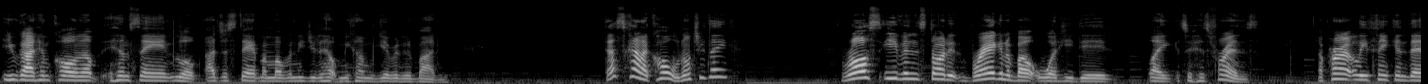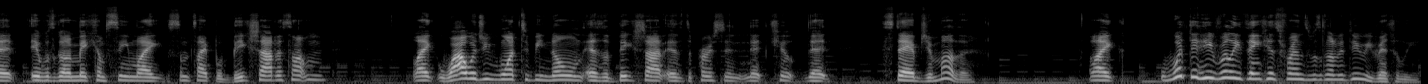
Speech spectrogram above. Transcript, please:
you got him calling up him saying, Look, I just stabbed my mother, need you to help me come get rid of the body. That's kind of cold, don't you think? Ross even started bragging about what he did, like to his friends. Apparently thinking that it was gonna make him seem like some type of big shot or something. Like, why would you want to be known as a big shot as the person that killed that stabbed your mother? Like, what did he really think his friends was gonna do eventually?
